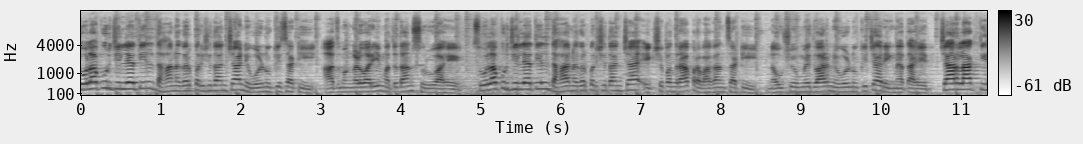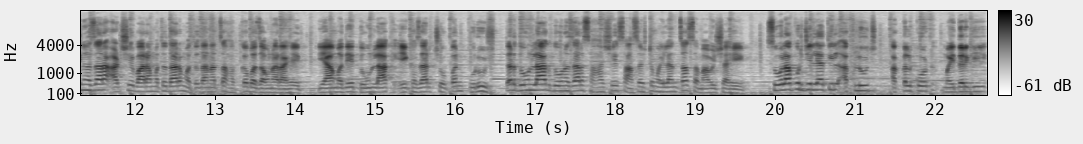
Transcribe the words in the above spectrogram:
Solapur जिल्ह्यातील दहा नगर परिषदांच्या निवडणुकीसाठी आज मंगळवारी मतदान सुरू आहे. सोलापूर जिल्ह्यातील दहा नगर परिषदांच्या एकशे पंधरा प्रभागांसाठी नऊशे उमेदवार निवडणुकीच्या रिंगणात आहेत. चार लाख तीन हजार आठशे बारा मतदार मतदानाचा हक्क बजावणार आहेत. यामध्ये दोन लाख एक हजार चोपन्न पुरुष तर दोन लाख दोन हजार सहाशे सहासष्ट महिलांचा समावेश आहे. सोलापूर जिल्ह्यातील अकलूज अक्कलकोट मैदर्गी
